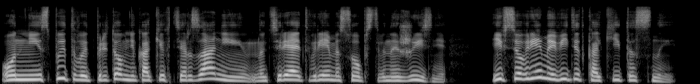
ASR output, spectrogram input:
Он не испытывает притом никаких терзаний, но теряет время собственной жизни и все время видит какие-то сны.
